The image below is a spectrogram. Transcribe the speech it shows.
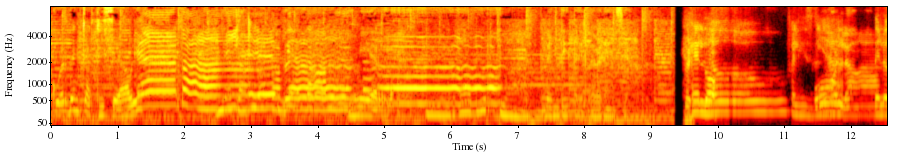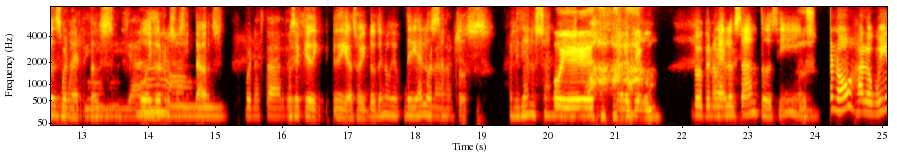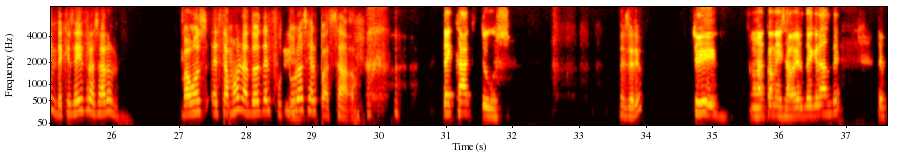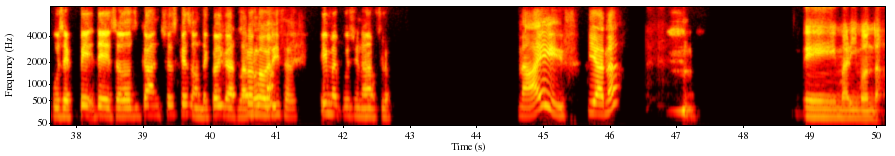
Recuerden que aquí se habla Mierda, mierda, mierda, mierda virtual. Bendita irreverencia. Hello, feliz día Hola. de los buenos muertos días. o de los resucitados. Buenas tardes. No sé qué día soy, 2 de noviembre, Día de los Buenas Santos. Feliz Día de los Santos. Hoy es, ya les digo, Día 2 de los Santos, sí. No, no, Halloween, ¿de qué se disfrazaron? Vamos, estamos hablando desde el futuro hacia el pasado. de cactus. ¿En serio? Sí, una camisa verde grande. Le puse pe- de esos ganchos que son de colgar la Los ropa nodrizas. y me puse una flor. Nice. ¿Y Ana? De Marimonda.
